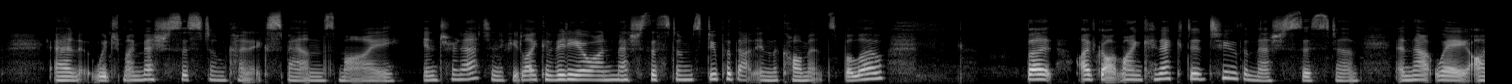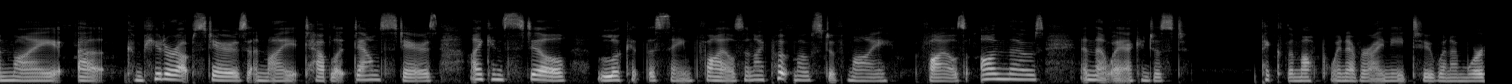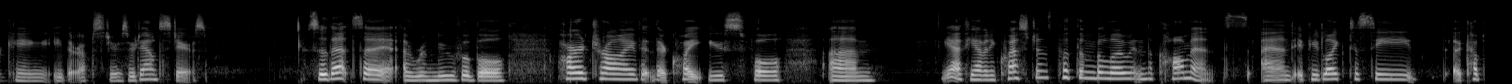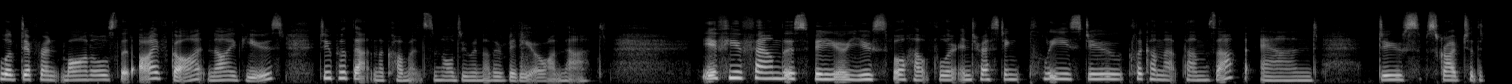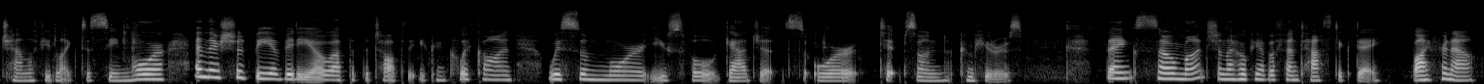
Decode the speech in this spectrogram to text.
and which my mesh system kind of expands my internet. And if you'd like a video on mesh systems do put that in the comments below. But I've got mine connected to the mesh system and that way on my uh, computer upstairs and my tablet downstairs I can still look at the same files and I put most of my files on those and that way I can just pick them up whenever I need to when I'm working either upstairs or downstairs. So that's a, a removable hard drive. They're quite useful. Um, yeah, if you have any questions, put them below in the comments. And if you'd like to see a couple of different models that I've got and I've used, do put that in the comments and I'll do another video on that. If you found this video useful, helpful, or interesting, please do click on that thumbs up and do subscribe to the channel if you'd like to see more. And there should be a video up at the top that you can click on with some more useful gadgets or tips on computers. Thanks so much, and I hope you have a fantastic day. Bye for now.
